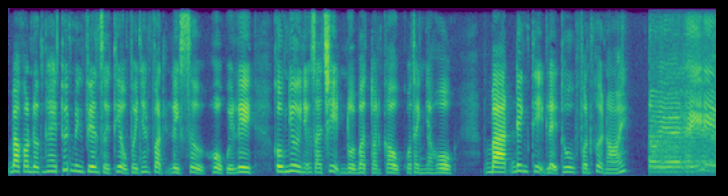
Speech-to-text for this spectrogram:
bà còn được nghe thuyết minh viên giới thiệu về nhân vật lịch sử Hồ Quý Ly cũng như những giá trị nổi bật toàn cầu của Thành Nhà Hồ. Bà Đinh Thị Lệ Thu phấn khởi nói: Tôi ờ, thấy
